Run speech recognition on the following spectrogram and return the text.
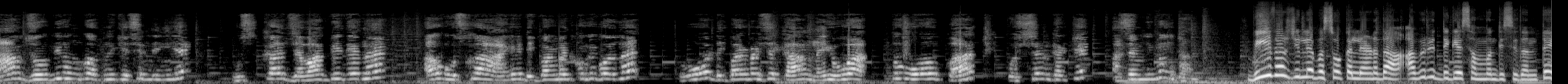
आप जो भी उनको अप्लीकेशन देंगे, उसका जवाब भी देना है और उसको आगे डिपार्टमेंट को भी बोलना है। वो डिपार्टमेंट से काम नहीं हुआ तो वो बात क्वेश्चन करके असेंबली में उठाना ಬೀದರ್ ಜಿಲ್ಲೆ ಬಸವ ಕಲ್ಯಾಣದ ಅಭಿವೃದ್ಧಿಗೆ ಸಂಬಂಧಿಸಿದಂತೆ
